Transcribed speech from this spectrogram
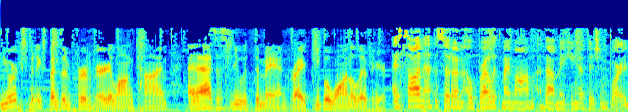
New York's been expensive for a very long time, and that has to do with demand, right? People want to live here. I saw an episode on Oprah with my mom about making a vision board.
